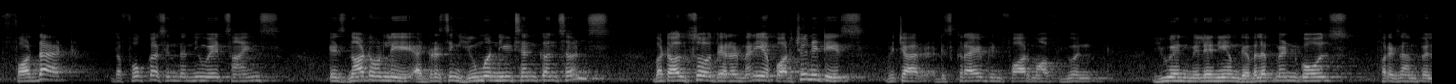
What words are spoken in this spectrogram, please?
for that, the focus in the new age science is not only addressing human needs and concerns, but also there are many opportunities which are described in form of UN, UN Millennium Development Goals, for example,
